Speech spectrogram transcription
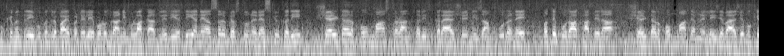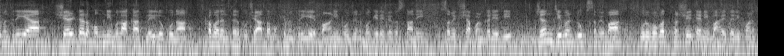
મુખ્યમંત્રી ભૂપેન્દ્રભાઈ પટેલે વડોદરાની મુલાકાત લીધી હતી અને અસરગ્રસ્તોને રેસ્ક્યુ કરી શેલ્ટર હોમમાં સ્થળાંતરિત કરાયા છે. નિઝામપુર અને ફતેપુરા ખાતેના શેલ્ટર હોમમાં તેમણે લઈ જવાયા છે. મુખ્યમંત્રીએ આ શેલ્ટર હોમની મુલાકાત લઈ લોકોના ખબર અંતર પૂછ્યા હતા. મુખ્યમંત્રીએ પાણી, ભોજન વગેરે વ્યવસ્થાની સમીક્ષા પણ કરી હતી. જનજીવન ટૂંક સમયમાં પૂર્વવત થશે તેની બાહેધરી પણ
